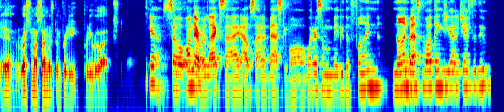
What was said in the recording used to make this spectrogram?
yeah, the rest of my summer's been pretty pretty relaxed. Yeah. So on that relaxed side, outside of basketball, what are some maybe the fun non-basketball things you had a chance to do,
